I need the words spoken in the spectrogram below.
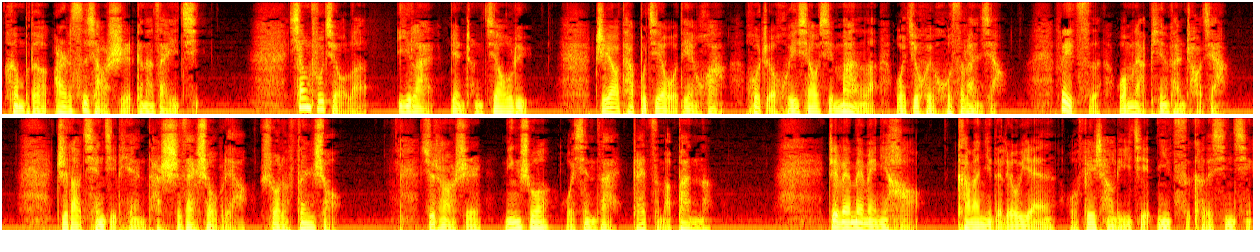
恨不得二十四小时跟他在一起。相处久了，依赖变成焦虑。只要他不接我电话，或者回消息慢了，我就会胡思乱想。为此，我们俩频繁吵架，直到前几天，他实在受不了，说了分手。许晨老师，您说我现在该怎么办呢？这位妹妹你好，看完你的留言，我非常理解你此刻的心情。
